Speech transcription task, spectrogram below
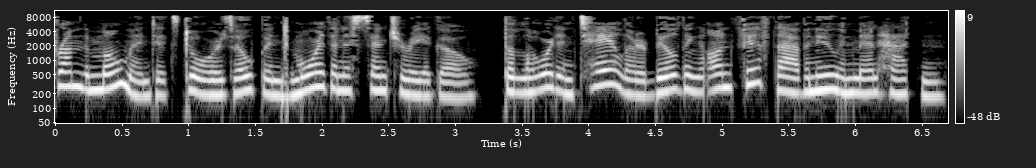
From the moment its doors opened more than a century ago, the Lord & Taylor building on Fifth Avenue in Manhattan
